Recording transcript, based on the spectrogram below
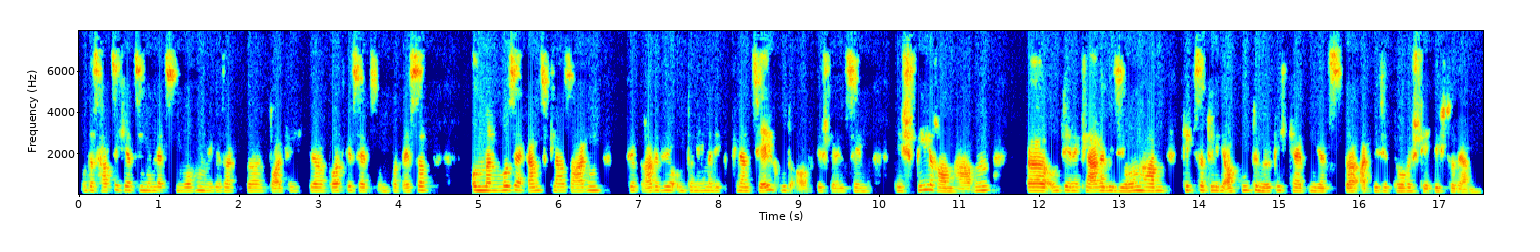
Und das hat sich jetzt in den letzten Wochen, wie gesagt, äh, deutlich äh, fortgesetzt und verbessert. Und man muss ja ganz klar sagen, für gerade für Unternehmen, die finanziell gut aufgestellt sind, die Spielraum haben äh, und die eine klare Vision haben, gibt es natürlich auch gute Möglichkeiten, jetzt äh, akquisitorisch tätig zu werden.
